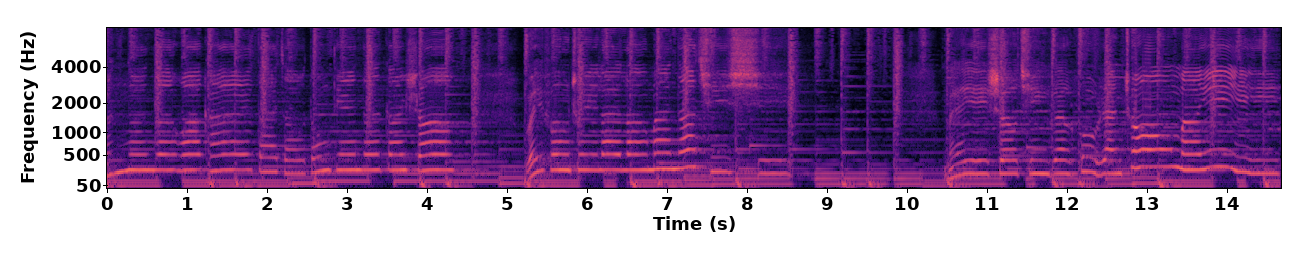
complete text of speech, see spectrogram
春暖的花开，带走冬天的感伤。微风吹来浪漫的气息，每一首情歌忽然充满意义。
